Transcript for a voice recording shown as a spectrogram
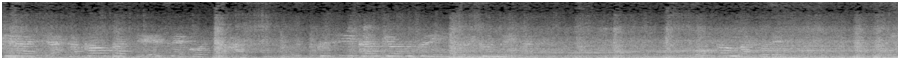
式会社高岡市衛生コストは美しい環境づくりに取り組んでいます。交換場所です。一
